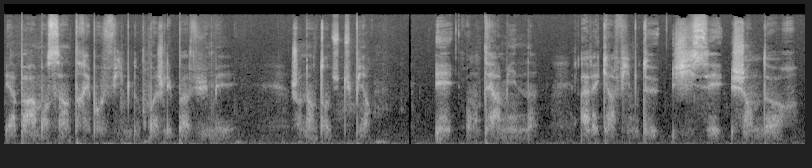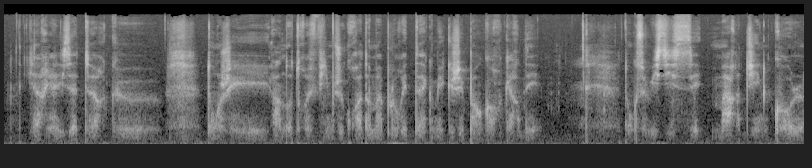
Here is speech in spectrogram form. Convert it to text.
Et apparemment c'est un très beau film, donc moi je l'ai pas vu, mais j'en ai entendu du bien. Et on termine avec un film de J.C. Chandor, qui est un réalisateur que dont j'ai un autre film, je crois, dans ma Blu-ray mais que j'ai pas encore regardé. Donc celui-ci, c'est Margin Call,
